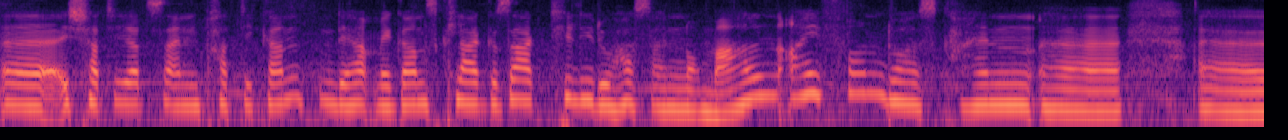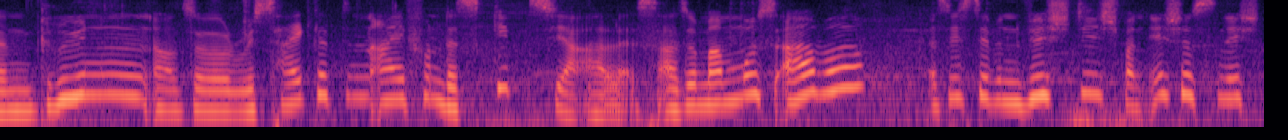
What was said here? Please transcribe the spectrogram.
äh, ich hatte jetzt einen Praktikanten, der hat mir ganz klar gesagt, Tilly, du hast einen normalen iPhone, du hast keinen äh, äh, grünen, also recycelten iPhone, das gibt's ja alles. Also man muss aber, es ist eben wichtig, wenn ich es nicht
